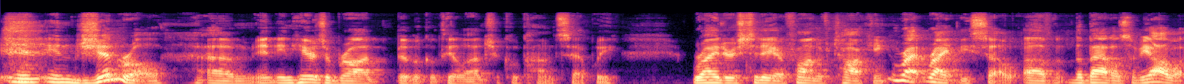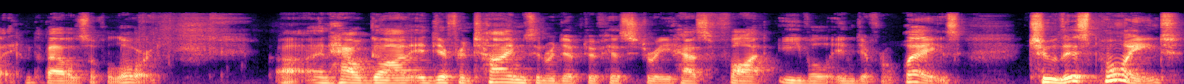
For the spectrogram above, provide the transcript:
in in general, um, and, and, here's a broad biblical theological concept. We writers today are fond of talking, right, rightly so, of the battles of Yahweh, the battles of the Lord, uh, and how God at different times in redemptive history has fought evil in different ways. To this point,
